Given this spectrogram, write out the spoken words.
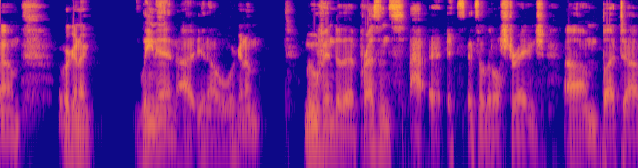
um, we're going to lean in. Uh, you know, we're going to move into the presence. Uh, it's it's a little strange. Um, but uh,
